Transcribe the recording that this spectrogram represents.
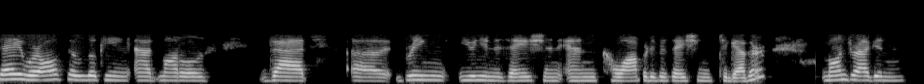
say, we're also looking at models that uh, bring unionization and cooperativization together. Mondragon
